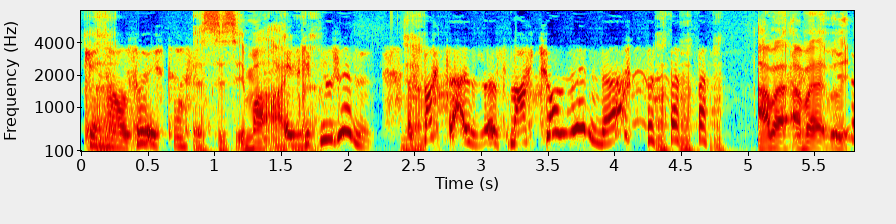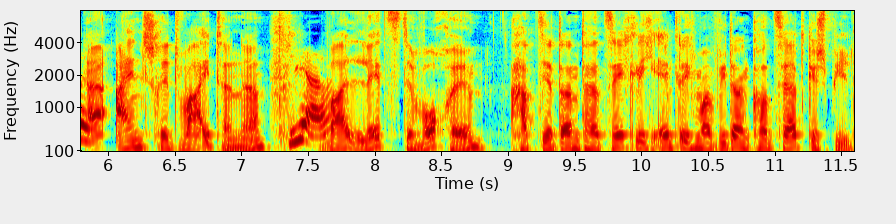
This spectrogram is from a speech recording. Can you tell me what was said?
Genau, äh, so ist das. Es ist immer einer. Es gibt einen Sinn. Ja. Das, macht, also, das macht schon Sinn, ne? Aber, aber äh, ein Schritt weiter, ne? Ja. Weil letzte Woche habt ihr dann tatsächlich endlich mal wieder ein Konzert gespielt.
